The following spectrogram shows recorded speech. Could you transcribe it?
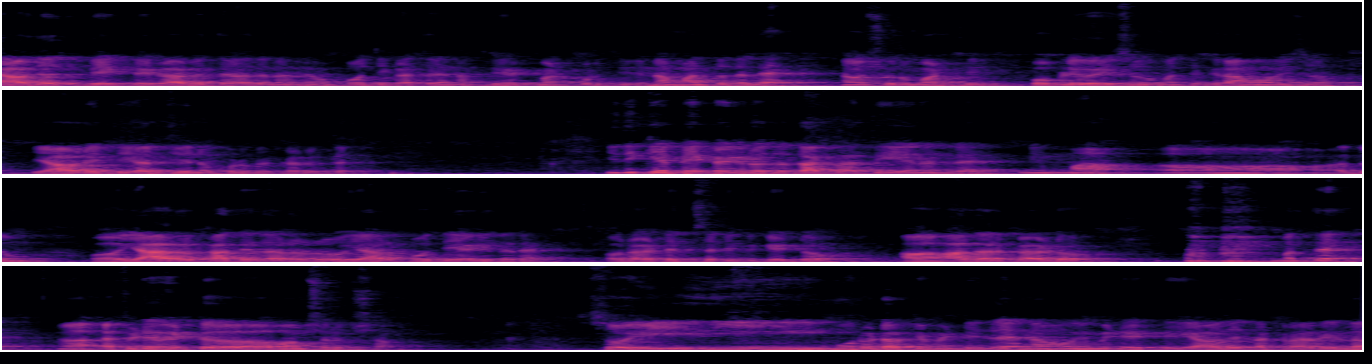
ಯಾವುದಾದ್ರು ಬೇಗ ಬೇಗ ಆಗುತ್ತೆ ಅದನ್ನು ನಾವು ಪೌತಿ ಖಾತೆಯನ್ನು ಕ್ರಿಯೇಟ್ ಮಾಡಿಕೊಡ್ತೀವಿ. ನಮ್ಮ ಹಂತದಲ್ಲೇ ನಾವು ಶುರು ಮಾಡ್ತೀವಿ. ಹೋಬ್ಳಿ ವೈಸು ಮತ್ತು ಗ್ರಾಮ ವೈಸು ಯಾವ ರೀತಿ ಅರ್ಜಿಯನ್ನು ಕೊಡಬೇಕಾಗುತ್ತೆ. ಇದಕ್ಕೆ ಬೇಕಾಗಿರೋದು ದಾಖಲಾತಿ ಏನಂದರೆ ನಿಮ್ಮ ಅದು ಯಾರು ಖಾತೆದಾರರು, ಯಾರು ಪೋತಿಯಾಗಿದ್ದಾರೆ, ಅವರ ಡೆತ್ ಸರ್ಟಿಫಿಕೇಟು ಆಧಾರ್ ಕಾರ್ಡು, ಮತ್ತು ಅಫಿಡವಿಟ್ ವಂಶವೃಕ್ಷ. ಸೊ ಈ ಮೂರು ಡಾಕ್ಯುಮೆಂಟ್ ಇದ್ದರೆ ನಾವು ಇಮಿಡಿಯೇಟ್ಲಿ ಯಾವುದೇ ತಕರಾರು ಇಲ್ಲ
